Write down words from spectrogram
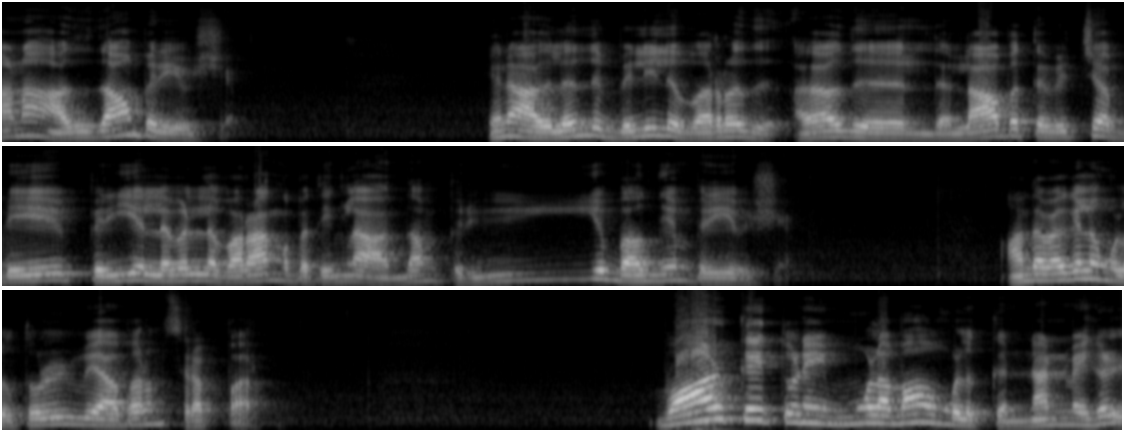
ஆனால் அதுதான் பெரிய விஷயம். ஏன்னா அதுலேருந்து வெளியில் வர்றது அதாவது இந்த லாபத்தை வச்சு அப்படியே பெரிய லெவலில் வராங்க பார்த்தீங்களா? அதுதான் பெரிய பாக்கியம் பெரிய விஷயம். அந்த வகையில் உங்களுக்கு தொழில் வியாபாரம் சிறப்பாக இருக்கும். வாழ்க்கை துணை மூலமாக உங்களுக்கு நன்மைகள்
